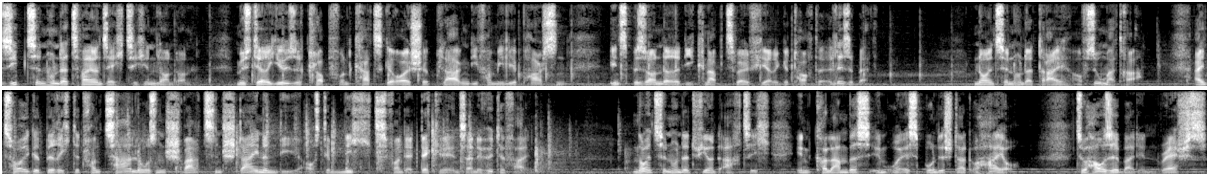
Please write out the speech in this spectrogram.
1762 in London. Mysteriöse Klopf- und Kratzgeräusche plagen die Familie Parson, insbesondere die knapp zwölfjährige Tochter Elizabeth. 1903 auf Sumatra. Ein Zeuge berichtet von zahllosen schwarzen Steinen, die aus dem Nichts von der Decke in seine Hütte fallen. 1984 in Columbus im US-Bundesstaat Ohio. Zu Hause bei den Rashs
